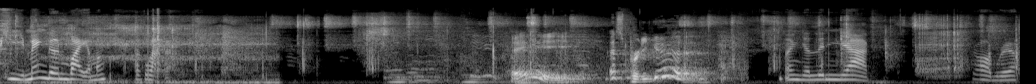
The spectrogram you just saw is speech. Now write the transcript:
ผีแม่งเดินไวอะมั้งหลักๆอะ Hey, that's pretty good. มันจะเล่นยาก ชอบเลยอะ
